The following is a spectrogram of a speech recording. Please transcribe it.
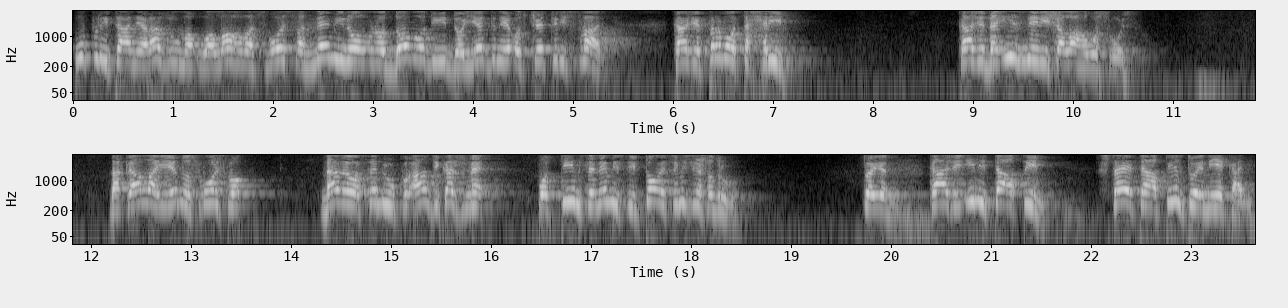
uplitanje razuma u Allahova svojstva neminovno dovodi do jedne od četiri stvari. Kaže prvo tahrif. Kaže da izmjeniš Allahovo svojstvo. Dakle, Allah je jedno svojstvo naveo sebi u Kur'anu ti kaže ne, pod tim se ne misli to, već se misli nešto drugo. To je jedno. Kaže ili ta'til. Šta je ta'til? To je nijekanje.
